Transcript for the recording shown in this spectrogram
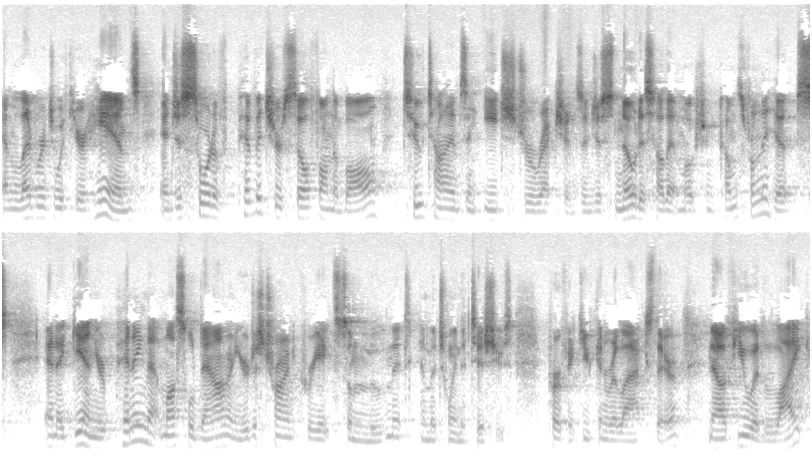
and leverage with your hands and just sort of pivot yourself on the ball two times in each directions. And just notice how that motion comes from the hips. And again, you're pinning that muscle down and you're just trying to create some movement in between the tissues. Perfect. You can relax there. Now, if you would like,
